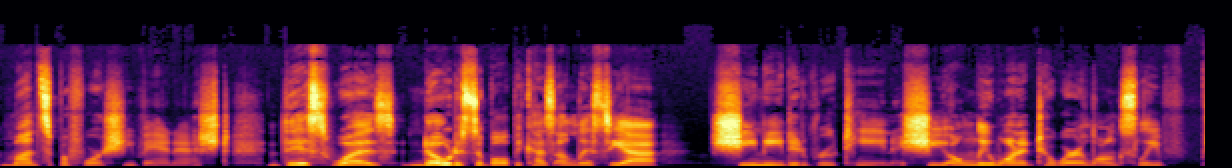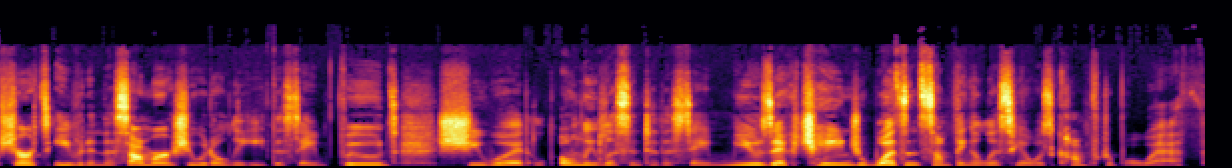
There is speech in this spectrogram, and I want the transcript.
months before she vanished. This was noticeable because Alicia she needed routine. She only wanted to wear long sleeve shirts even in the summer. She would only eat the same foods. She would only listen to the same music. Change wasn't something Alicia was comfortable with.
